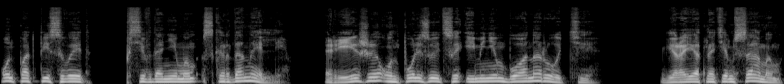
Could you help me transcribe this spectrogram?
он подписывает псевдонимом Скардонелли. Реже он пользуется именем Буонаротти, вероятно, тем самым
